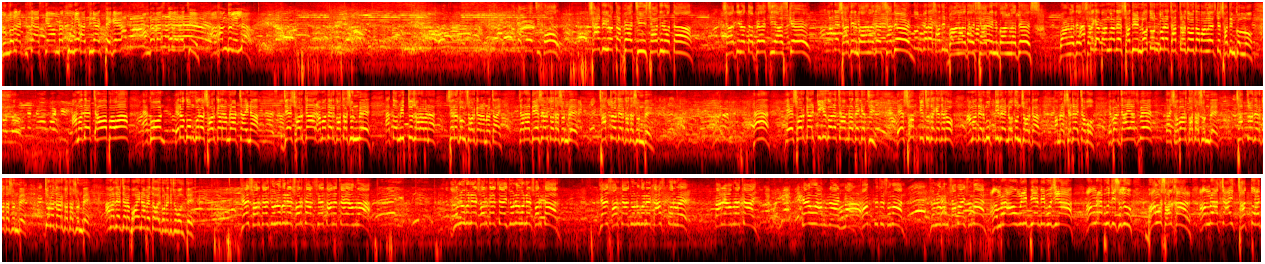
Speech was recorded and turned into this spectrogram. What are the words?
সুন্দর লাগতেছে। আজকে আমরা খুনি হাসিনার থেকে আমরা বাঁচতে পেরেছি। আলহামদুলিল্লাহ। স্বাধীনতা পেয়েছি স্যার। স্বাধীনতা পেয়েছি স্বাধীনতা। স্বাধীনতা পেয়েছি আজকে। স্বাধীন বাংলাদেশ স্বাধীন। নতুন করে স্বাধীন বাংলাদেশ স্বাধীন বাংলাদেশ। বাংলাদেশ থেকে বাংলাদেশ স্বাধীন। নতুন করে ছাত্র জনতা বাংলাদেশকে স্বাধীন করল। আমাদের চাওয়া পাওয়া এখন এরকম কোনো সরকার আমরা চাই না। যে সরকার আমাদের কথা শুনবে, এত মৃত্যু ছড়াবে না, সেরকম সরকার আমরা চাই। যারা দেশের কথা শুনবে, ছাত্রদের কথা শুনবে। হ্যাঁ এ সরকার কি কি করেছে আমরা দেখেছি। এ সব কিছু থেকে যেন আমাদের মুক্তি দেয় নতুন সরকার, আমরা সেটাই চাবো। এবার যাই আসবে, তাই সবার কথা শুনবে, ছাত্রদের কথা শুনবে, জনতার কথা শুনবে। আমাদের যেন ভয় না পেতে হয় কোনো কিছু বলতে। যে সরকার, জনগণের সরকার, সে তারে আমরা জনগণের সরকার চাই জনগণের সরকার, যে সরকার জনগণের কাজ করবে, তারে আমরা চাই। কেউ আমরা সব কিছু সমান, জনগণ সবাই সমান। আমরা আওয়ামী লীগ, বিএনপি বুঝি না, আমরা বুঝি শুধু ভালো সরকার, আমরা চাই দেখবে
